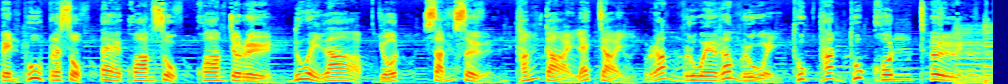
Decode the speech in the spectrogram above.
เป็นผู้ประสบแต่ความสุขความเจริญด้วยลาบยศ สรรเสริญทั้งกายและใจ ร่ำรวยร่ำรวย ทุกท่านทุกคนเทิน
